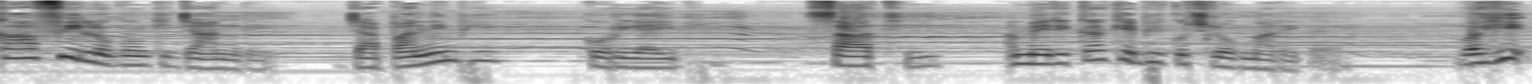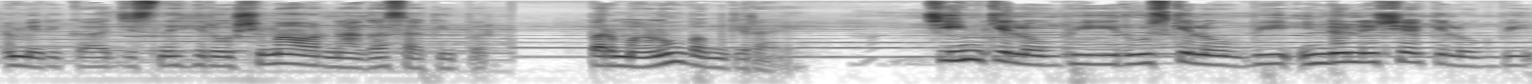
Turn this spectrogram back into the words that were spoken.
काफ़ी लोगों की जान गई, जापानी भी, कोरियाई भी, साथ ही अमेरिका के भी कुछ लोग मारे गए। वही अमेरिका जिसने हिरोशिमा और नागासाकी पर परमाणु बम गिराए। चीन के लोग भी, रूस के लोग भी, इंडोनेशिया के लोग भी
